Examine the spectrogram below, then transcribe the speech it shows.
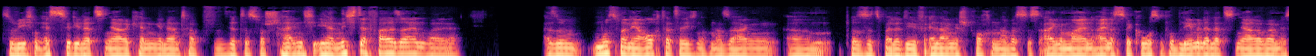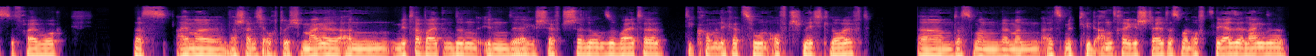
So wie ich den SC die letzten Jahre kennengelernt habe, wird das wahrscheinlich eher nicht der Fall sein, weil also muss man ja auch tatsächlich nochmal sagen, ähm, du hast es jetzt bei der DFL angesprochen, aber es ist allgemein eines der großen Probleme der letzten Jahre beim SC Freiburg, dass einmal wahrscheinlich auch durch Mangel an Mitarbeitenden in der Geschäftsstelle und so weiter die Kommunikation oft schlecht läuft, ähm, dass man, wenn man als Mitglied Anträge stellt, dass man oft sehr, sehr lange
